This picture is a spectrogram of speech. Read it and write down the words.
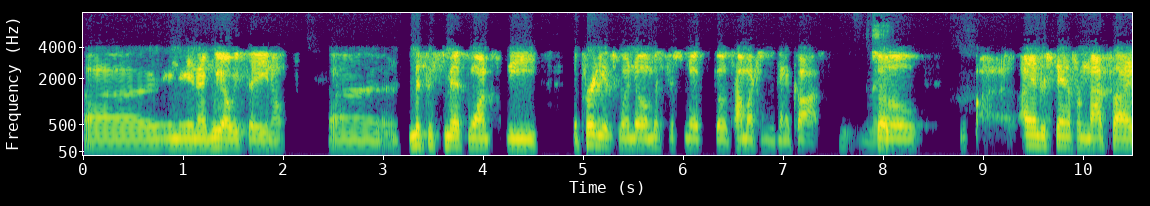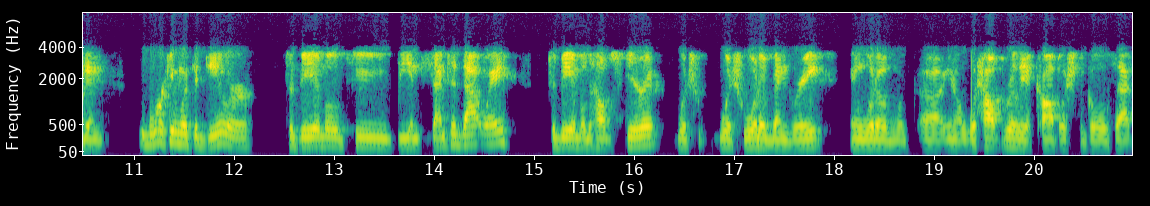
Uh, and, and we always say you know uh, Mrs. Smith wants the the prettiest window. And Mr. Smith goes, how much is it going to cost? So I understand it from that side and working with the dealer to be able to be incented that way, to be able to help steer it, which, which would have been great and would have, uh, you know, would help really accomplish the goals that,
